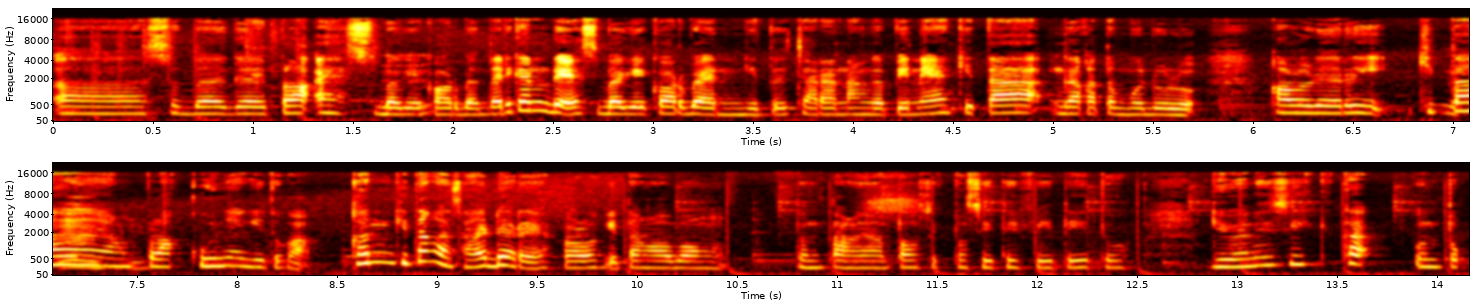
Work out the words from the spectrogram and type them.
uh, sebagai pel eh sebagai mm-hmm. korban tadi kan udah ya, sebagai korban gitu cara nanggepinnya kita nggak ketemu dulu kalau dari kita mm-hmm. yang pelakunya gitu kak kan kita nggak sadar ya kalau kita ngomong tentang yang toxic positivity itu gimana sih kak untuk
